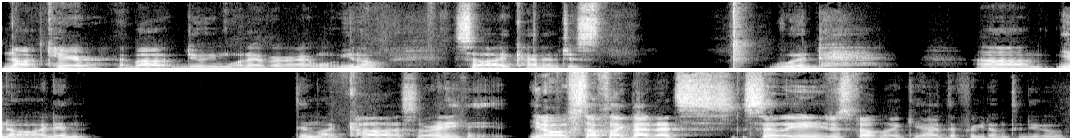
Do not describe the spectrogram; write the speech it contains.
not care about doing whatever I want, you know. So I kind of just would, um, you know, I didn't didn't like cuss or anything, you know, stuff like that. That's silly. You just felt like you had the freedom to do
